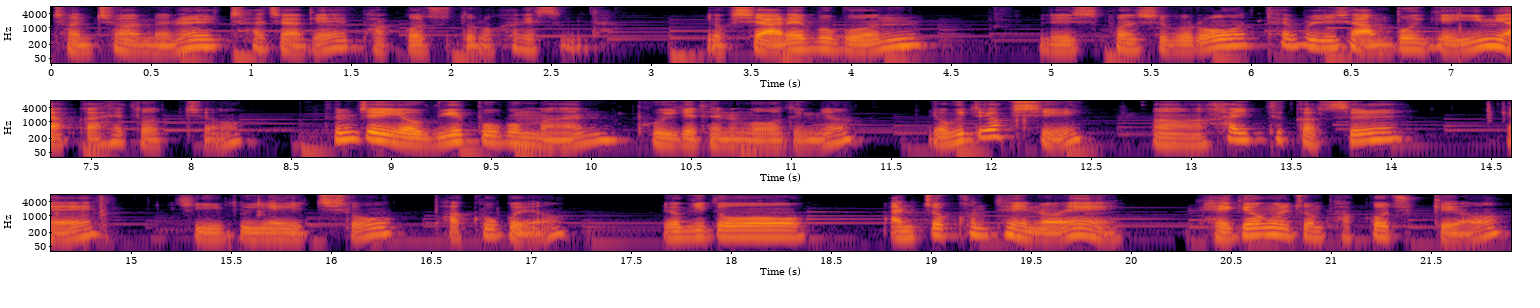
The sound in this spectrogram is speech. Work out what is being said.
전체 화면을 차지하게 바꿔주도록 하겠습니다. 역시 아래 부분 리스폰시브로 태블릿이 안 보이게 이미 아까 해뒀죠. 그럼 이제 이 위에 부분만 보이게 되는 거거든요. 여기도 역시 어, 하이트 값을 100 dvh로 바꾸고요. 여기도 안쪽 컨테이너에 배경을 좀 바꿔줄게요.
